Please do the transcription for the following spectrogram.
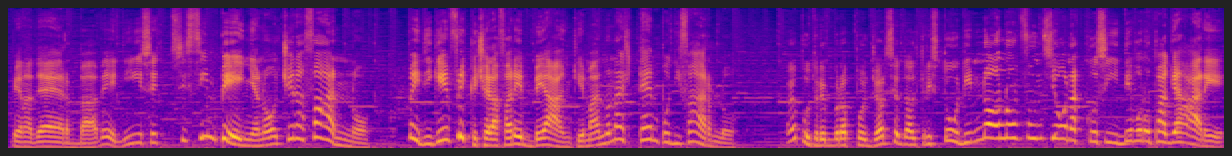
piena d'erba. Vedi, se, se si impegnano, ce la fanno. Vedi, Game Freak ce la farebbe anche, ma non ha il tempo di farlo. Eh, potrebbero appoggiarsi ad altri studi. No, non funziona così, devono pagare.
